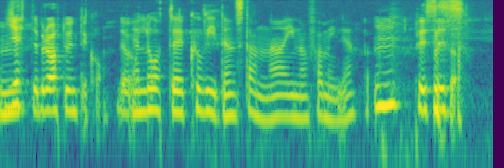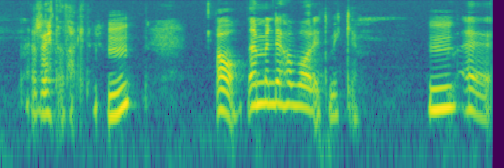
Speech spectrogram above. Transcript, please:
Jättebra att du inte kom. Var, Jag låter coviden stanna inom familjen. mm, precis. Rätta takter. Mm. Ja, nej men det har varit mycket. Mm. eh,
